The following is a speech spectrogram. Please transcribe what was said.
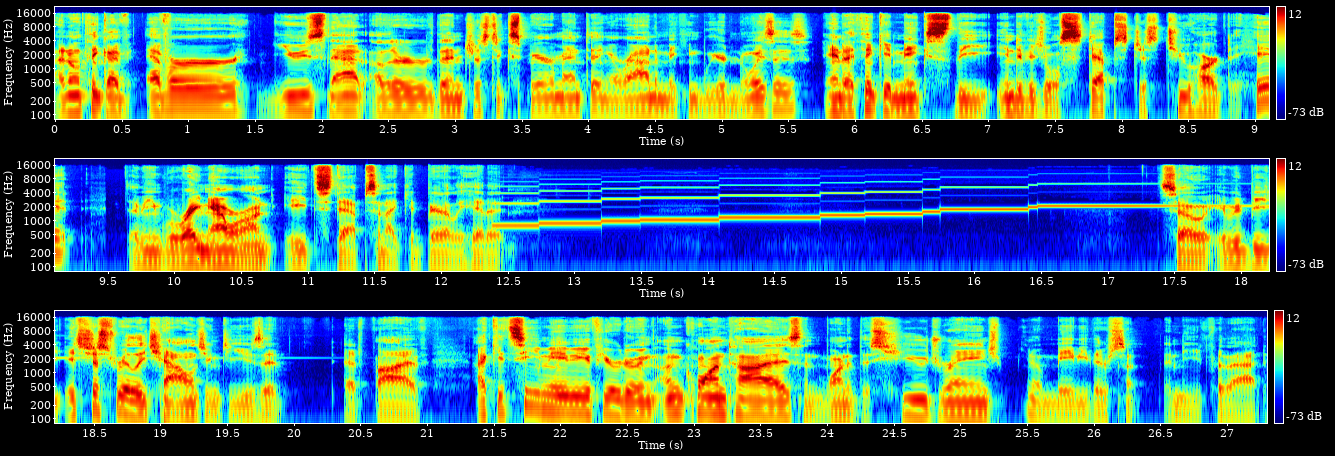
I don't think I've ever used that other than just experimenting around and making weird noises. And I think it makes the individual steps just too hard to hit. I mean, right now we're on eight steps and I could barely hit it. So it would be, it's just really challenging to use it at five. I could see maybe if you were doing unquantized and wanted this huge range, you know, maybe there's some, a need for that.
